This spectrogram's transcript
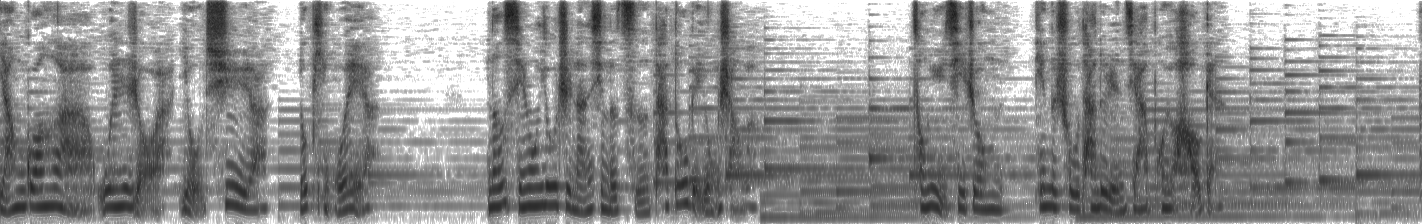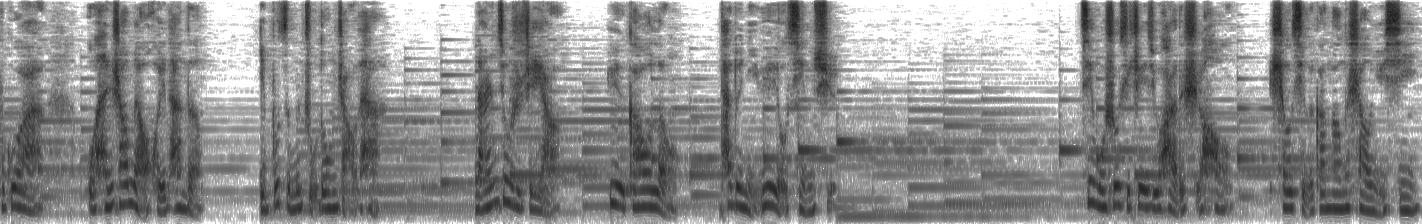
阳光啊，温柔啊，有趣啊，有品味啊，能形容优质男性的词他都给用上了。从语气中。听得出他对人家颇有好感，不过啊，我很少秒回他的，也不怎么主动找他。男人就是这样，越高冷，他对你越有兴趣。继母说起这句话的时候，收起了刚刚的少女心，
